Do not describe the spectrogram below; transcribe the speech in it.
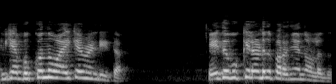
എനിക്ക് ആ ബുക്കൊന്ന് വായിക്കാൻ വേണ്ടിയിട്ടാ. ഏത് ബുക്കിലാണിത് പറഞ്ഞെന്നുള്ളത്?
